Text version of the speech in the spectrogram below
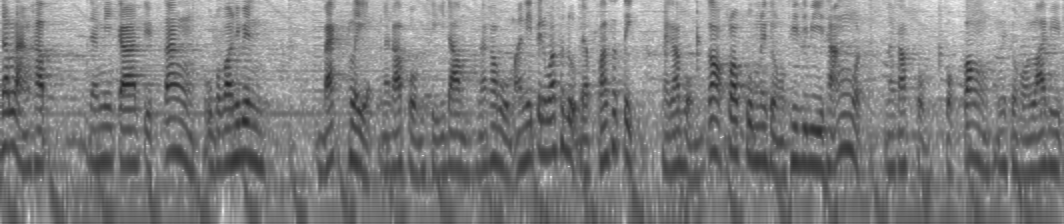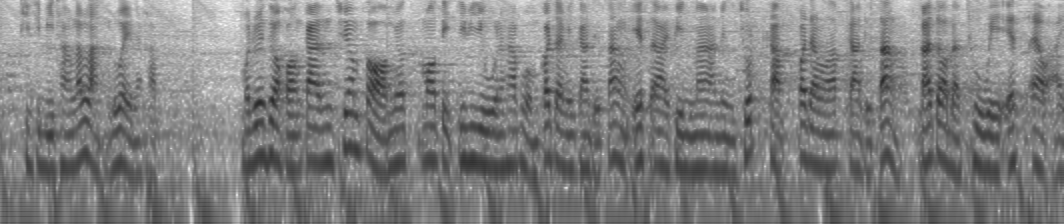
ด้านหลังครับยังมีการติดตั้งอุปกรณ์ที่เป็น แบ็กเพลทนะครับผมสีดำนะครับผมอันนี้เป็นวัสดุแบบพลาสติกนะครับผมก็ครอบคลุมในส่วนของ PCB ทั้งหมดนะครับผมปกป้องในส่วนของลาย PCB ทางด้านหลังด้วยนะครับมาดูในส่วนของการเชื่อมต่อ Multi GPU นะครับผมก็จะมีการติดตั้ง SLI pin มา 1 ชุดครับ ก็จะรองรับการติดตั้งการ์ดจอแบบ Two Way SLI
